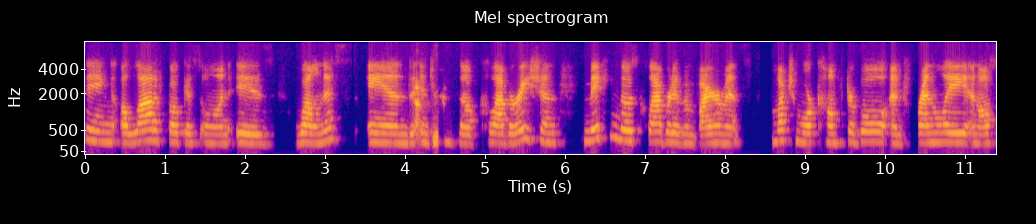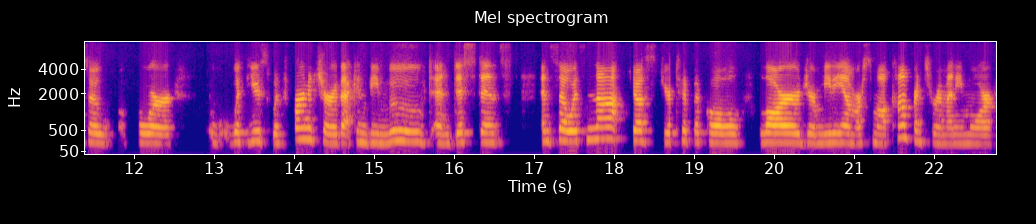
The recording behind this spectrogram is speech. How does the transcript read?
seeing a lot of focus on is wellness and in terms of collaboration, making those collaborative environments much more comfortable and friendly, and also for with use with furniture that can be moved and distanced. And so it's not just your typical large or medium or small conference room anymore,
